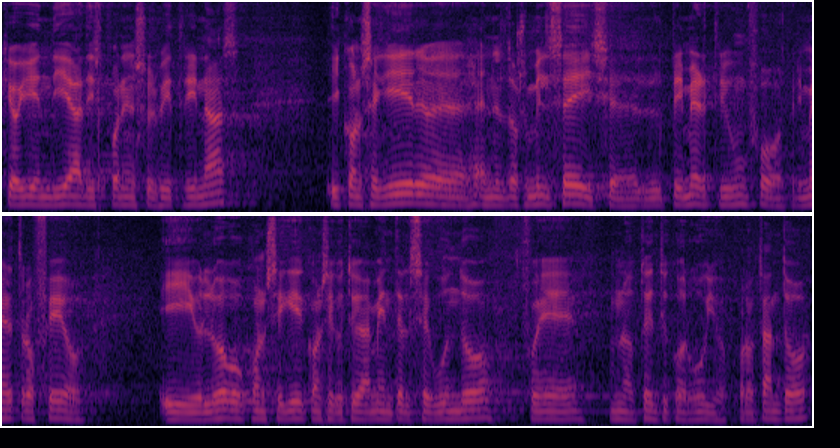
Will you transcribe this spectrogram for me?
que hoy en día disponen sus vitrinas y conseguir eh, en el 2006 el primer triunfo, el primer trofeo y luego conseguir consecutivamente el segundo fue un auténtico orgullo. Por lo tanto,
